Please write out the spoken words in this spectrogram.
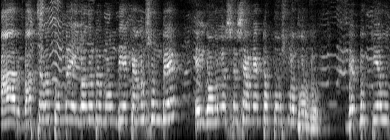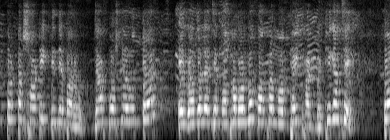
আর বাচ্চারা তোমরা এই গজলটা মন দিয়ে কেন শুনবে? এই গজলের শেষে আমি একটা প্রশ্ন ধরবো। দেখব কেউ উত্তরটা সঠিক দিতে পারো। যার প্রশ্নের উত্তর এই গজলের যে কথা বলব, কথার মধ্যেই থাকবে, ঠিক আছে? তো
